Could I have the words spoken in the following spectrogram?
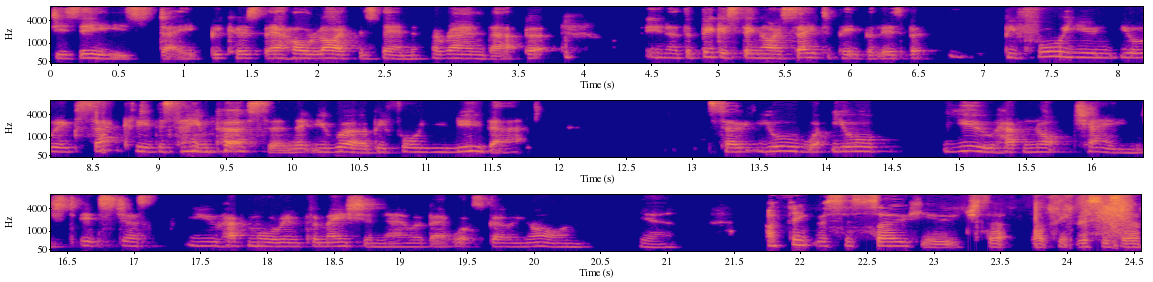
disease state because their whole life is then around that. But you know the biggest thing i say to people is but before you you're exactly the same person that you were before you knew that. So you're you're you have not changed. It's just you have more information now about what's going on. Yeah i think this is so huge that i think this is a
